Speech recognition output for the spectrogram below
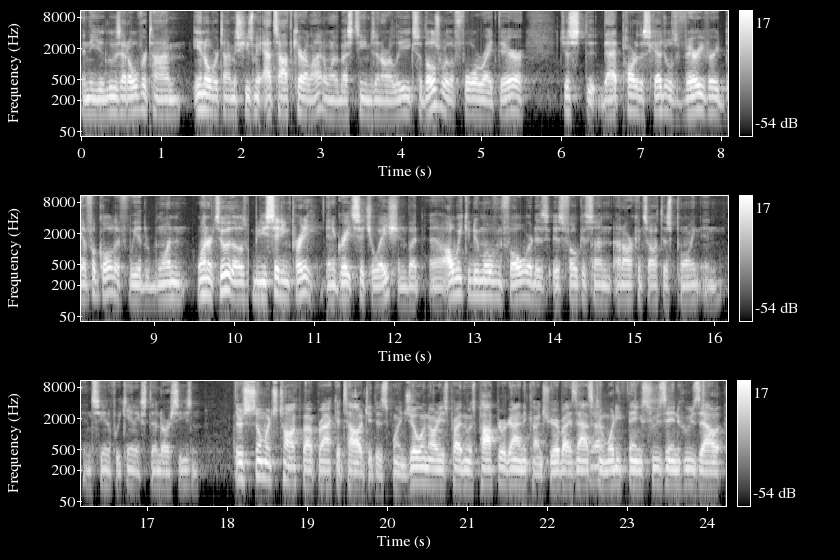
and then you lose that overtime in overtime, excuse me, at South Carolina, one of the best teams in our league. So those were the four right there just that part of the schedule is very, very difficult. If we had won one or two of those, we'd be sitting pretty in a great situation. But uh, all we can do moving forward is, is focus on, on Arkansas at this point and, and seeing if we can't extend our season there's so much talk about bracketology at this point. Joe Lunardi is probably the most popular guy in the country. Everybody's asking yeah. him what he thinks, who's in, who's out.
